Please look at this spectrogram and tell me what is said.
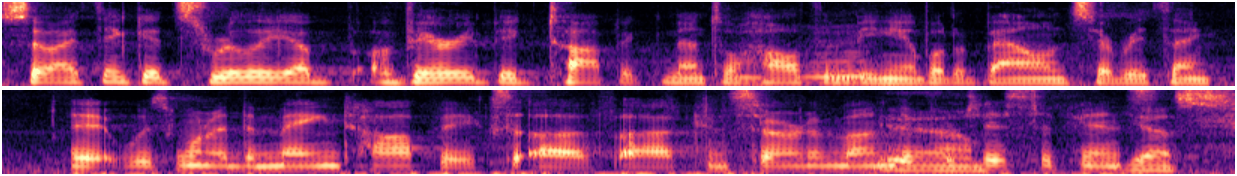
So I think it's really a, a very big topic, mental health and being able to balance everything. It was one of the main topics of uh, concern among Yeah. the participants. Yes.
